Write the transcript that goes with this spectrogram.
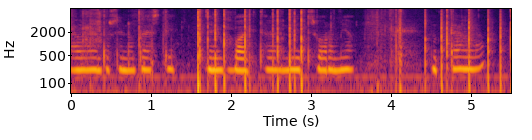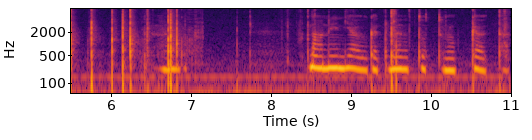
tälleen tosi nopeasti ja niinku vaihtelemaan niitä sormia. Mut tällä mut nää on niin jäykät, mä en oo tottunut käyttää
